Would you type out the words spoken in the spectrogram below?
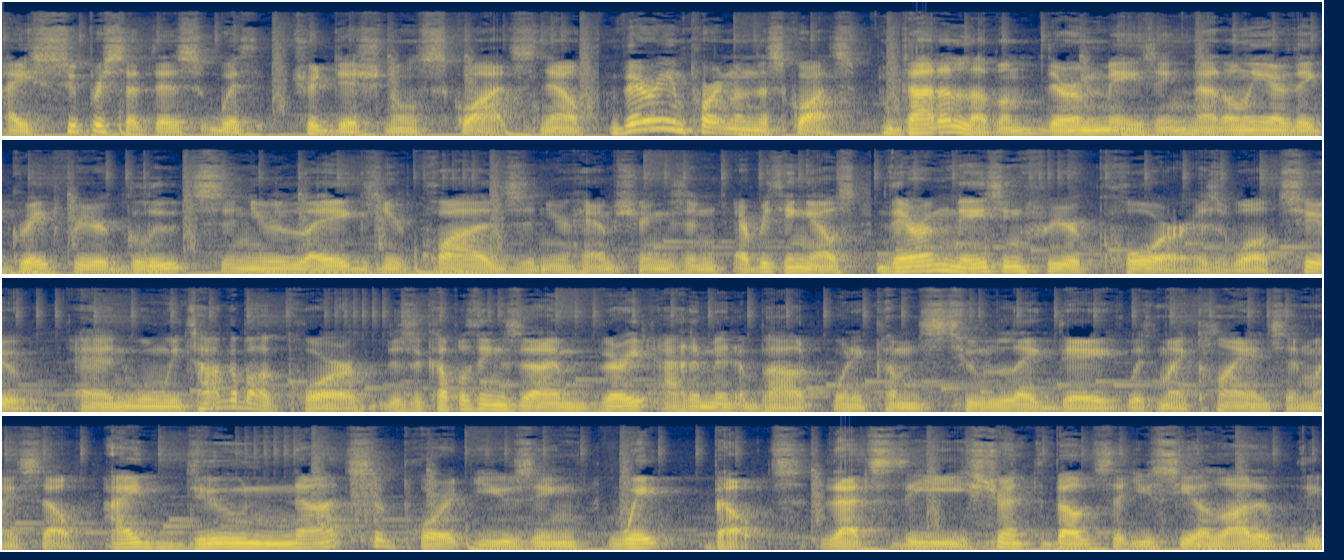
I superset this with traditional squats. Now, very important on the squats. Gotta love them. They're amazing. Not only are they great for your glutes and your legs and your quads and your hamstrings and everything else. They're amazing for your core as well too. And when we talk about core, there's a couple things that I'm very adamant about when it comes to leg day with my clients and myself. I do not support using weight belts. That's the strength belts that you see a lot of the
